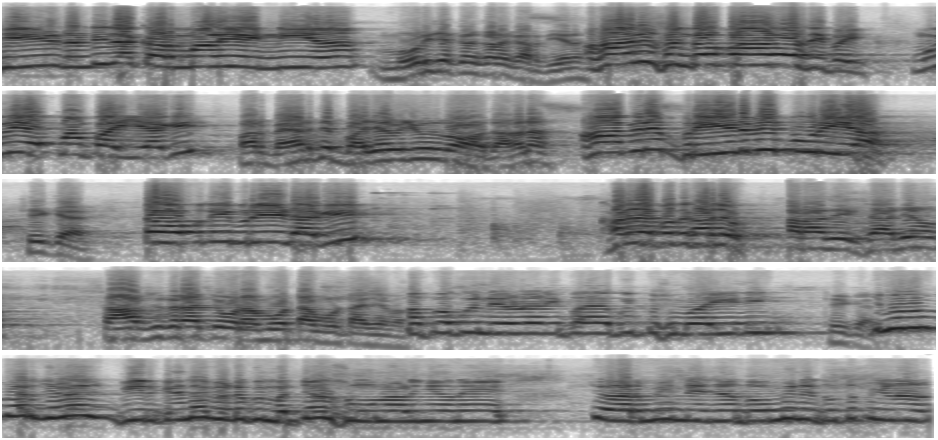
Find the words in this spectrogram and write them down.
ਸੀਲ ਡੰਡੀ ਦਾ ਕਰਮ ਵਾਲੀ ਇੰਨੀ ਆ। ਮੋਰੀ ਚੱਕਣ ਕਣ ਕਰਦੀ ਹੈ ਨਾ। ਹਾਂ ਇਹ ਸੰਗਲ ਪਾਇਆ ਹੋਇਆ ਸੀ ਬਈ। ਮੂਰੀ ਆਪਾਂ ਪਾਈ ਹੈਗੀ। ਪਰ ਬੈਠ ਤੇ ਵਜਨ ਵਜੂਦ ਬਹੁਤ ਆ ਹਨਾ? ਹਾਂ ਵੀਰੇ ਬਰੀਡ ਵੀ ਪੂਰੀ ਆ। ਠੀਕ ਹੈ। ਟੌਪ ਦੀ ਬਰੀਡ ਹੈਗੀ। ਖੜ ਜਾ ਪੁੱਤ ਖੜ ਜਾ। ਸਾਰਾ ਦੇਖ ਸਕਦੇ ਹੋ। ਸਾਫ਼ ਸੁਥਰਾ ਝੋਣਾ ਮੋਟਾ ਮੋਟਾ ਜਮਾ ਆਪਾਂ ਕੋਈ ਨਿਆਣਾ ਨਹੀਂ ਪਾਇਆ ਕੋਈ ਪਸ਼ਮਾਈ ਨਹੀਂ। ਠੀਕ ਹੈ। ਜਿਵੇਂ ਫਿਰ ਜਿਹੜੇ ਵੀਰ ਕਹਿੰਦੇ ਸਾਡੇ ਕੋਈ ਮੱਝਾਂ ਸੂਣ ਵਾਲੀਆਂ ਨੇ 4 ਮਹੀਨੇ ਜਾਂ 2 ਮਹੀਨੇ ਦੁੱਧ ਪੀਣਾ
